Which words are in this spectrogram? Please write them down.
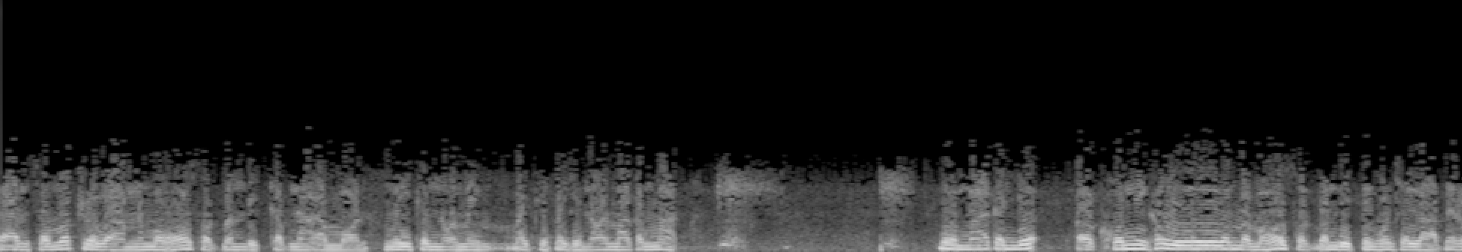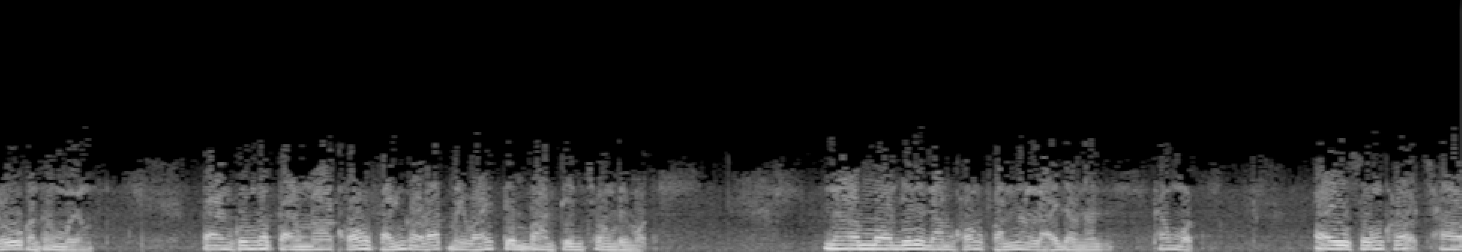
การสมรสระหว่างนโมโหสถบัณฑิตกับนางอมรมีจำนวนไม่ไม่ถึงไม่ใช่น้อยมากันมาก เมื่อมากันเยอะก็คนนี้เขาลือกันแบบมโหสถบัณฑิตเป็นคนฉลาดในรู้กันทั้งเมืองต่างคนก็ต่างมาของฝันก็รับไม่ไหวเต็มบ้านเต็มช่องไปหมดนางอมรจะได้นำของฝันนั้นหลายเหล่านั้น ทั้งหมด ไปสงเคราะห์ชาว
